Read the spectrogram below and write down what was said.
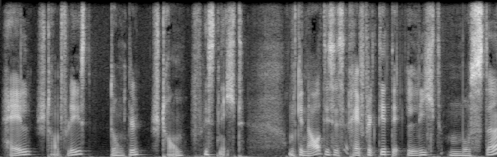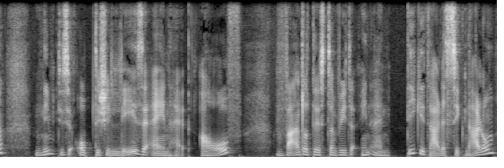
Hell, Strom fließt, dunkel, Strom fließt nicht. Und genau dieses reflektierte Lichtmuster nimmt diese optische Leseeinheit auf, wandelt es dann wieder in ein digitales Signal um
